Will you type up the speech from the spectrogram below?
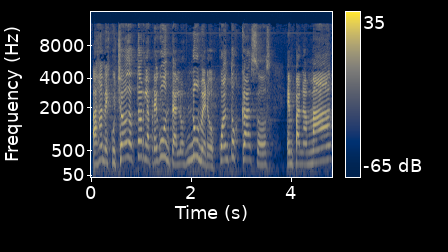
Ajá, me escuchó, doctor, la pregunta, los números, ¿cuántos casos en Panamá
